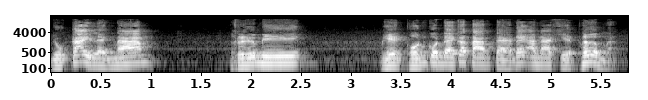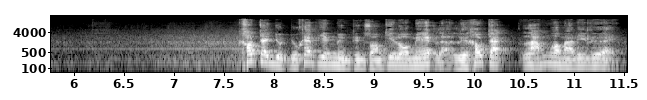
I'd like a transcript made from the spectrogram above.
อยู่ใกล้แหล่งน้ำหรือมีเหตุผลคนใดก็ตามแต่ได้อาณาเขตเพิ่มอะเขาจะหยุดอยู่แค่เพียงหนึ่งถึงสองกิโลเมตรเหรอหรือเขาจะล้ำเข้ามาเรื่อยๆ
